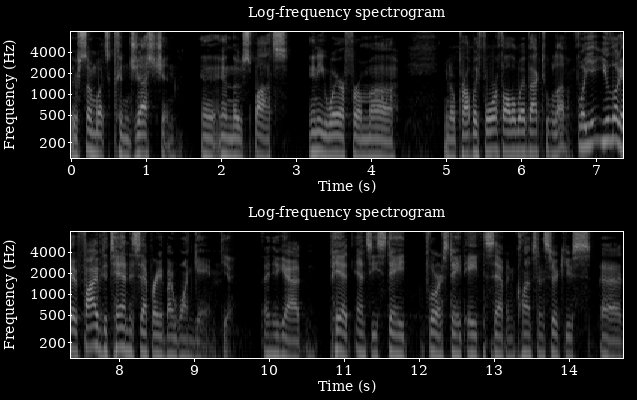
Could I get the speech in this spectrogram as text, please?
there's so much congestion in, in those spots, anywhere from uh, you know probably fourth all the way back to eleventh. Well, you, you look at five to ten is separated by one game. Yeah. and you got Pitt, NC State, Florida State eight and seven, Clemson, Syracuse uh,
